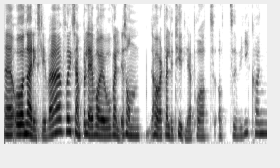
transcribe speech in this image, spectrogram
Eh, og næringslivet for eksempel, var jo veldig sånn, har vært veldig tydelige på at, at vi kan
